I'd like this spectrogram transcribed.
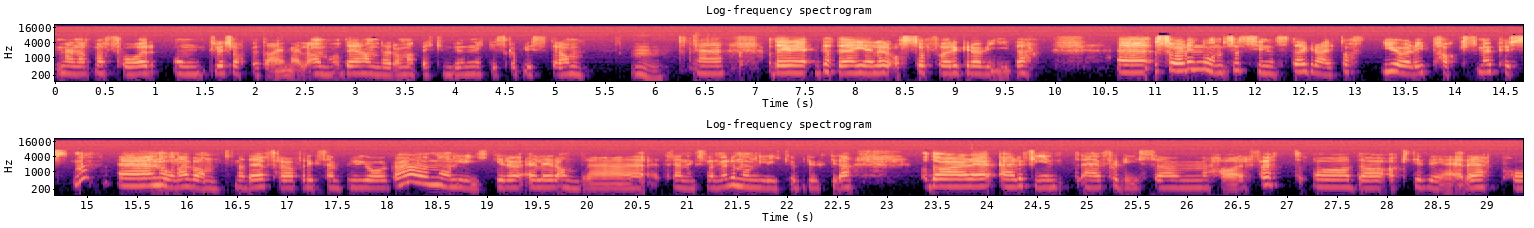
men at man får ordentlig slappet av imellom. Og det handler om at bekkenbunnen ikke skal bli stram. Mm. Eh, det, dette gjelder også for gravide. Eh, så er det noen som syns det er greit å gjøre det i takt med pusten. Eh, noen er vant med det fra f.eks. yoga, og noen liker eller andre treningsformer, og noen liker å bruke det. Og da er det, er det fint eh, for de som har født, å da aktivere på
